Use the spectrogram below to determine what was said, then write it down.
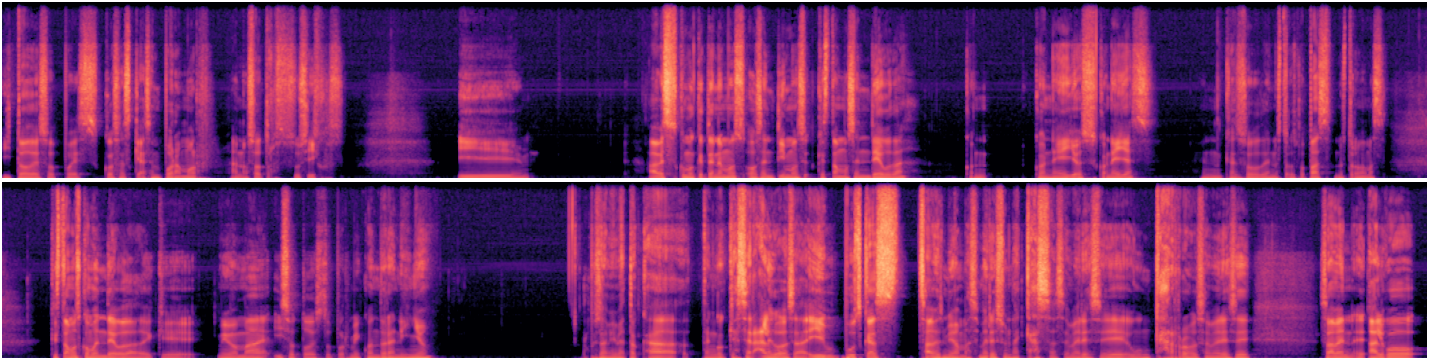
y todo eso, pues cosas que hacen por amor a nosotros, sus hijos. Y a veces como que tenemos o sentimos que estamos en deuda con, con ellos, con ellas, en el caso de nuestros papás, nuestras mamás, que estamos como en deuda de que mi mamá hizo todo esto por mí cuando era niño. Pues a mí me toca, tengo que hacer algo, o sea, y buscas sabes, mi mamá se merece una casa, se merece un carro, se merece, ¿saben? Eh, algo,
